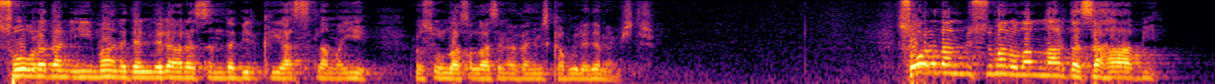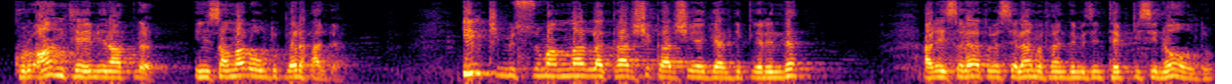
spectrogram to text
sonradan iman edenleri arasında bir kıyaslamayı Resulullah sallallahu aleyhi ve sellem Efendimiz kabul edememiştir. Sonradan Müslüman olanlar da sahabi, Kur'an teminatlı insanlar oldukları halde ilk Müslümanlarla karşı karşıya geldiklerinde aleyhissalatü vesselam Efendimizin tepkisi ne oldu?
